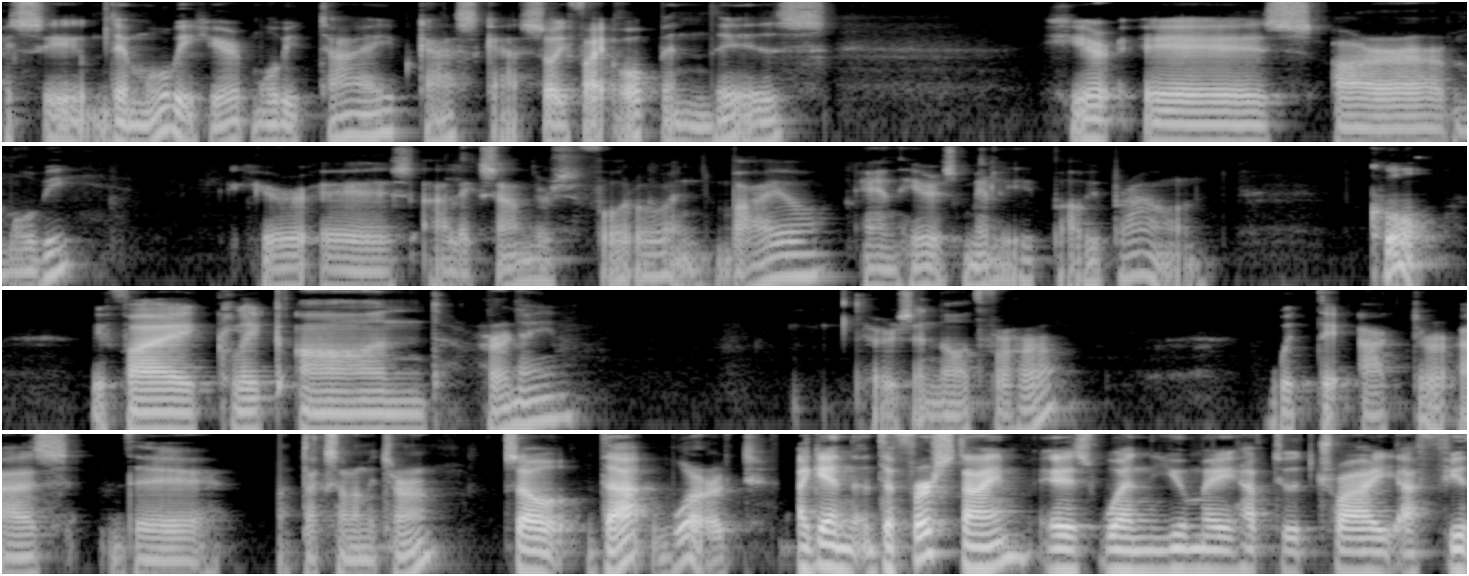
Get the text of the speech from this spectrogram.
I see the movie here movie type cast cast so if I open this here is our movie. Here is Alexander's photo and bio, and here's Millie Bobby Brown. Cool. If I click on her name, there's a note for her with the actor as the taxonomy term. So that worked. Again, the first time is when you may have to try a few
